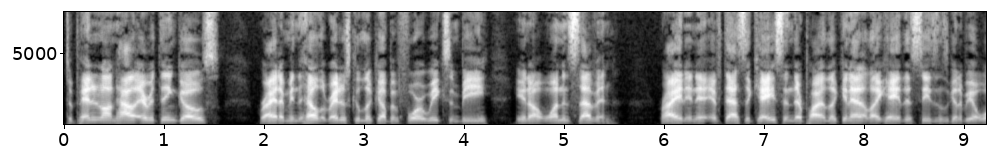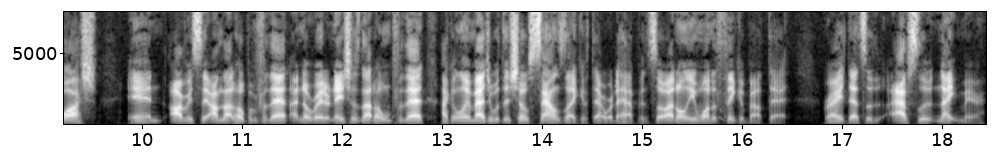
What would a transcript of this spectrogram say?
depending on how everything goes, right? I mean, hell, the Raiders could look up in four weeks and be you know one and seven, right? And if that's the case, and they're probably looking at it like, hey, this season's going to be a wash. And obviously, I'm not hoping for that. I know Raider Nation's not hoping for that. I can only imagine what the show sounds like if that were to happen. So I don't even want to think about that, right? That's an absolute nightmare.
